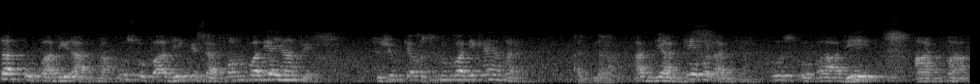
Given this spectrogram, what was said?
तत् उपाधि आत्मा उस उपाधि के साथ कौन उपाधि है यहाँ पे? सुषुप्ति अवस्था में उपाधि क्या है हमारा? अज्ञान। अज्ञान केवल अज्ञान। उस उपाधि आत्मा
